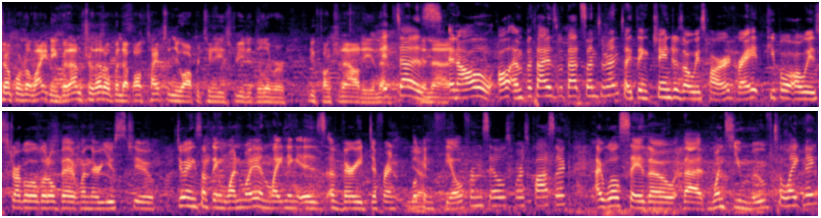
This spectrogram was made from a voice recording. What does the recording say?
jump over to Lightning. But I'm sure that opened up all types of new opportunities for you to deliver new functionality. In that, It does, In that. and I'll, I'll empathize with that sentiment. I think change is always hard, right? People always struggle a little bit when they're used to doing something one way, and Lightning is a very different look Yeah. and feel from Salesforce Classic. I will say though, that once you move to Lightning,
